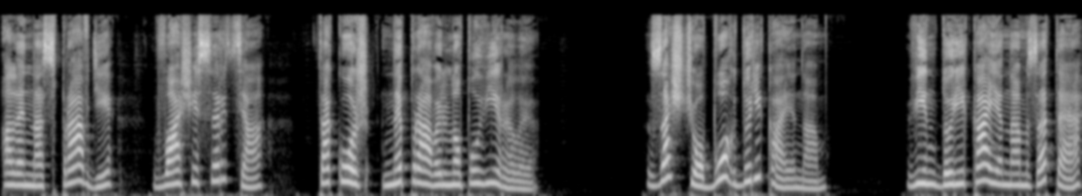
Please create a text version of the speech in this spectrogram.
але насправді ваші серця також неправильно повірили. За що Бог дорікає нам? Він дорікає нам за те,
